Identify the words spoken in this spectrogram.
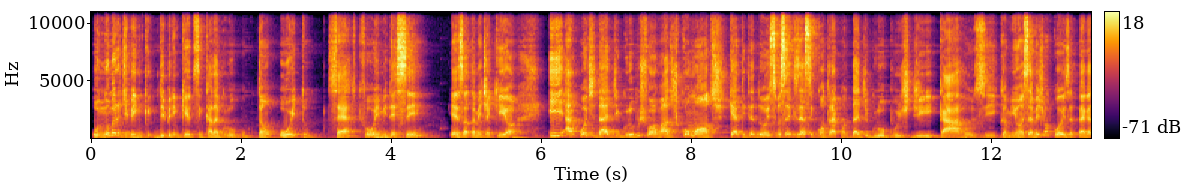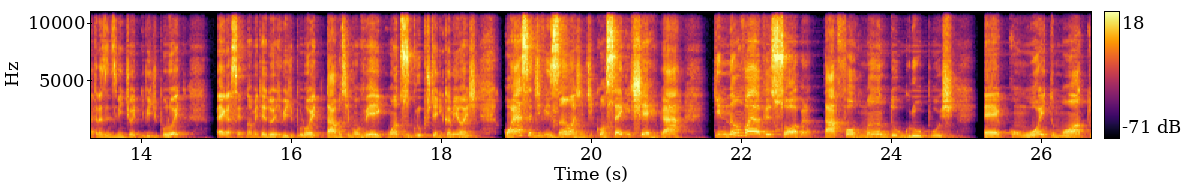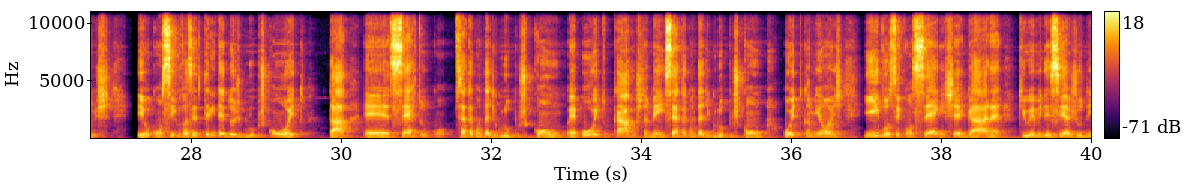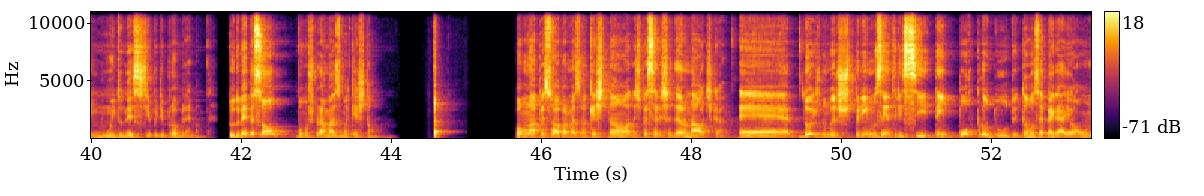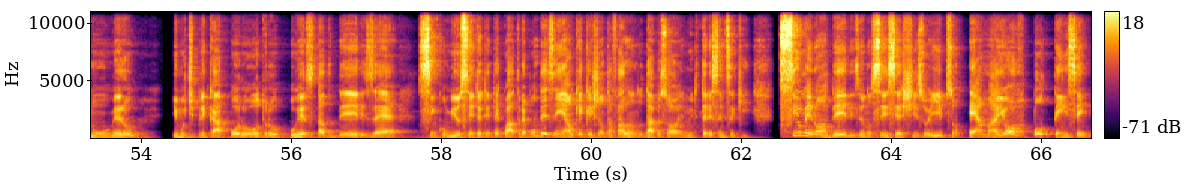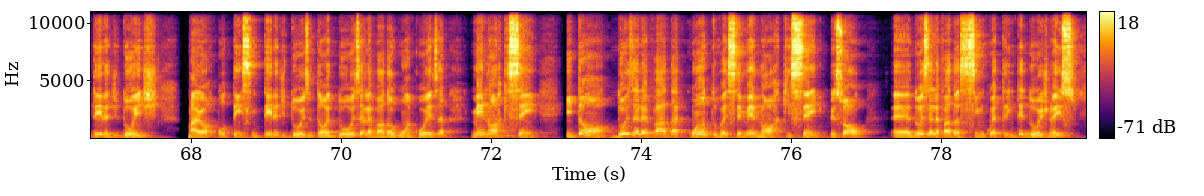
o número de brinquedos em cada grupo, então 8, certo? Que foi o MDC, Exatamente aqui, ó. E a quantidade de grupos formados com motos, que é 32. Se você quisesse encontrar a quantidade de grupos de carros e caminhões, é a mesma coisa. Pega 328, divide por 8, pega 192, divide por 8, tá? Vocês vão ver aí quantos grupos tem de caminhões. Com essa divisão, a gente consegue enxergar que não vai haver sobra, tá? Formando grupos é, com 8 motos, eu consigo fazer 32 grupos com 8 tá? É, certo, certa quantidade de grupos com é, oito carros também, certa quantidade de grupos com oito caminhões. E você consegue enxergar né, que o MDC ajuda muito nesse tipo de problema. Tudo bem, pessoal? Vamos para mais uma questão. Vamos lá, pessoal, para mais uma questão ó, do especialista de aeronáutica. É, dois números primos entre si têm por produto, então você pegar aí, ó, um número e multiplicar por outro, o resultado deles é 5.184. É bom desenhar o que a questão está falando, tá, pessoal? É muito interessante isso aqui. Se o menor deles, eu não sei se é x ou y, é a maior potência inteira de 2, maior potência inteira de 2, então é 2 elevado a alguma coisa menor que 100. Então, ó, 2 elevado a quanto vai ser menor que 100? Pessoal, é, 2 elevado a 5 é 32, não é isso?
